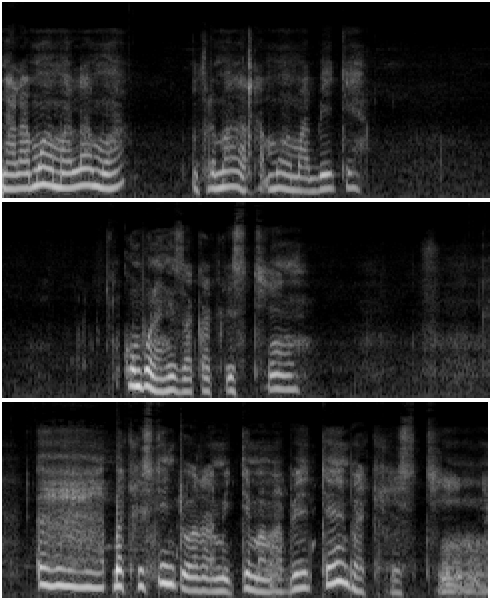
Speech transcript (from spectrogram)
nalamwa malamwa vraiment nalamwa mabe te nkombo na nga ezalaka christine euh, ba christine toala mitema mabe te ba christine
